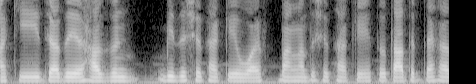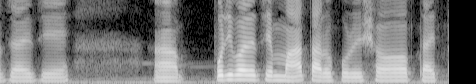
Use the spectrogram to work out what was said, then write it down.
আর কি যাদের হাজব্যান্ড বিদেশে থাকে ওয়াইফ বাংলাদেশে থাকে, তো তাদের দেখা যায় যে পরিবারের যে মা, তার উপরে সব দায়িত্ব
